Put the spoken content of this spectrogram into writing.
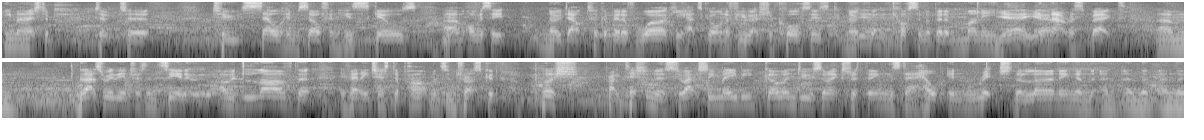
he managed to to to, to sell himself and his skills. Um, obviously. it No doubt took a bit of work. He had to go on a few extra courses. It, no, Yeah. cost him a bit of money Yeah, in that respect. Um, that's really interesting to see, and it, I would love that if NHS departments and trusts could push practitioners to actually maybe go and do some extra things to help enrich the learning and, and, and, the, and the,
